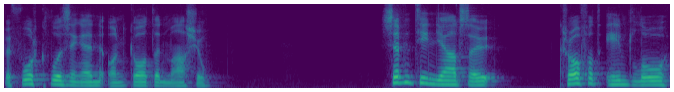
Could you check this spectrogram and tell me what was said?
before closing in on Gordon Marshall. 17 yards out, Crawford aimed low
